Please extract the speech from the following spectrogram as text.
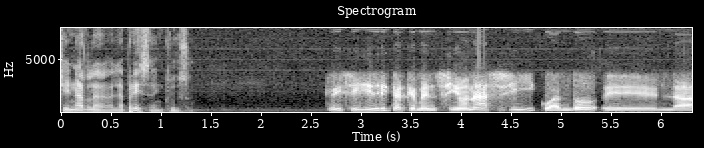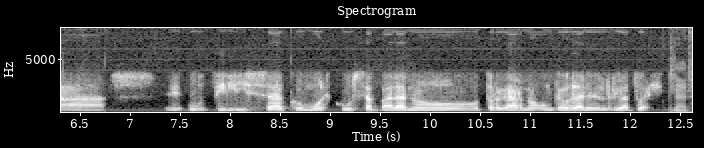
llenar la, presa incluso. Crisis hídrica que menciona, sí, cuando eh, la eh, utiliza como excusa para no otorgarnos un caudal en el río Atuel. Claro.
